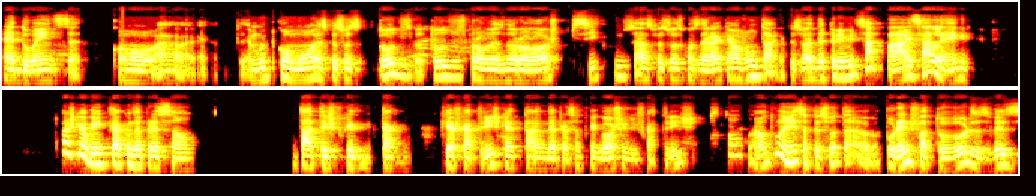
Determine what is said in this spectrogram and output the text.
é doença, como a, é muito comum as pessoas, todos, todos os problemas neurológicos, psíquicos, as pessoas considerarem que é uma vontade. A pessoa é deprimida, é paz, isso é alegre. Acho que alguém que está com depressão está triste porque tá, quer ficar triste, quer estar tá em depressão porque gosta de ficar triste. É uma doença, a pessoa está por N fatores, às vezes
